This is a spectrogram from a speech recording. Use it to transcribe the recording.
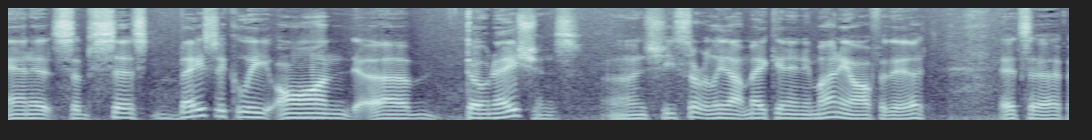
and it subsists basically on uh, donations. and she's certainly not making any money off of it. It's a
